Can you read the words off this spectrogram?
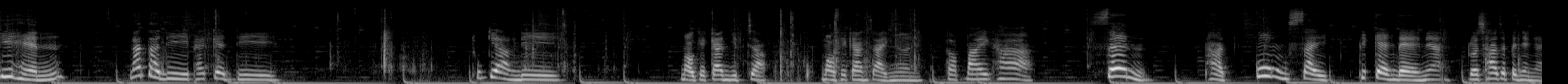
ที่เห็น หน้าตาดี แพ็กเกจดี ทุกอย่างดี เหมาะแก่การหยิบจับ เหมาะแก่การจ่ายเงิน ต่อไปค่ะ เส้นผัดกุ้งใส่พริกแกงแดงเนี่ยรสชาติจะเป็นยังไง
